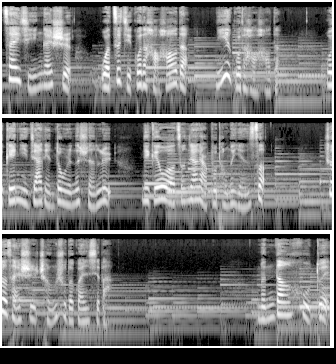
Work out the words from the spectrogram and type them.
在一起应该是我自己过得好好的，你也过得好好的，我给你加点动人的旋律，你给我增加点不同的颜色，这才是成熟的关系吧。门当户对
